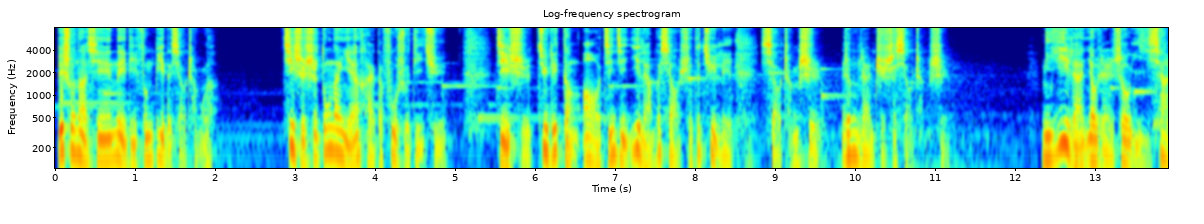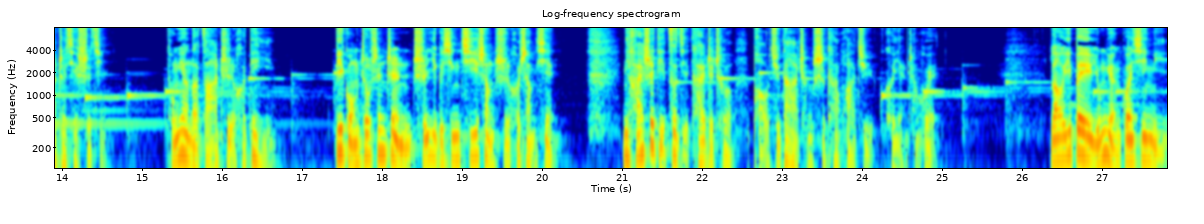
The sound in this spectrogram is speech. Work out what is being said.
别说那些内地封闭的小城了，即使是东南沿海的富庶地区，即使距离港澳仅仅一两个小时的距离，小城市仍然只是小城市。你依然要忍受以下这些事情。同样的杂志和电影，比广州、深圳迟一个星期上市和上线，你还是得自己开着车跑去大城市看话剧和演唱会。老一辈永远关心你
